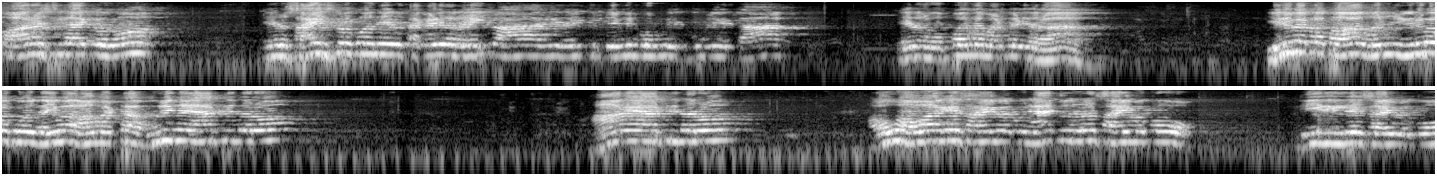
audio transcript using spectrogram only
ಫಾರೆಸ್ಟ್ ಇಲಾಖೆಯವರು ಏನು ಸಾಯಿಸ್ಬೇಕು ಅಂತ ಏನು ತಗೊಂಡಿದ್ರ ರೈತರು ಹಾಳಾಗಿ, ರೈತರು ಜಮೀನು ಹೋಗ್ಲಿಕ್ಕ ಏನಾದ್ರು ಒಪ್ಪಂದ ಮಾಡ್ಕೊಂಡಿದಾರ ಇರ್ಬೇಕಪ್ಪ, ಮಣ್ಣು ಇರ್ಬೇಕು ದೈವ, ಆ ಮಟ್ಟ. ಹುಲಿನ ಯಾರು ತಿಂದರು? ಆನೆ ಯಾರು ತಿಂದರು? ಅವು ಅವಾಗೆ ಸಾಯ್ಬೇಕು ನ್ಯಾಚುರಲ್ ಸಾಯ್ಬೇಕು. ನೀರಿಲ್ದೆ ಸಾಯ್ಬೇಕು,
